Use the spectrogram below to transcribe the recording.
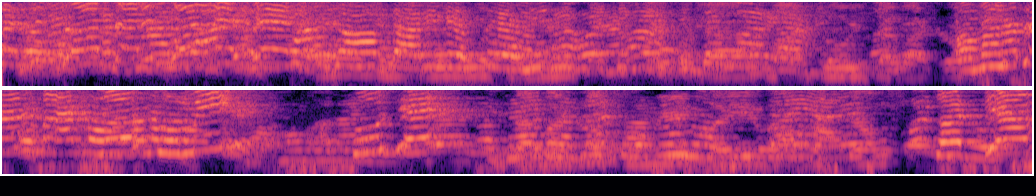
પછી જવાબદારી કોણ લેશે? જવાબદારી લેશે એની વિશાલ બાટલો, સુમિત, શું છે? સત્યમ.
